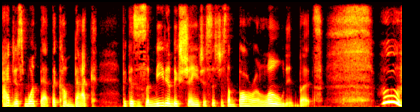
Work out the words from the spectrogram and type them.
I just want that to come back because it's a medium exchange. This is just a borrow loan, but whew,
